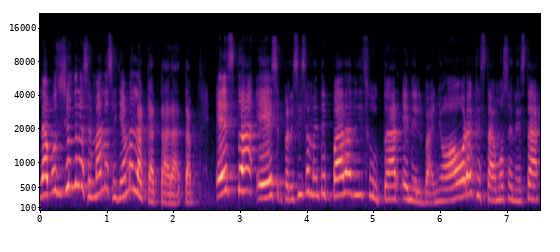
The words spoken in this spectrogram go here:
La posición de la semana se llama la catarata. Esta es precisamente para disfrutar en el baño. Ahora que estamos en esta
